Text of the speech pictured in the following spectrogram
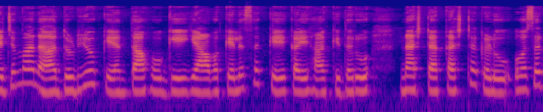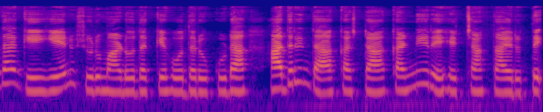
ಯಜಮಾನ ದುಡಿಯೋಕೆ ಅಂತ ಹೋಗಿ ಯಾವ ಕೆಲಸಕ್ಕೆ ಕೈ ಹಾಕಿದರೂ ನಷ್ಟ ಕಷ್ಟಗಳು ಹೊಸದಾಗಿ ಏನು ಶುರು ಮಾಡೋದಕ್ಕೆ ಹೋದರೂ ಕೂಡ ಅದರಿಂದ ಕಷ್ಟ ಕಣ್ಣೀರೇ ಹೆಚ್ಚಾಗ್ತಾ ಇರುತ್ತೆ.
